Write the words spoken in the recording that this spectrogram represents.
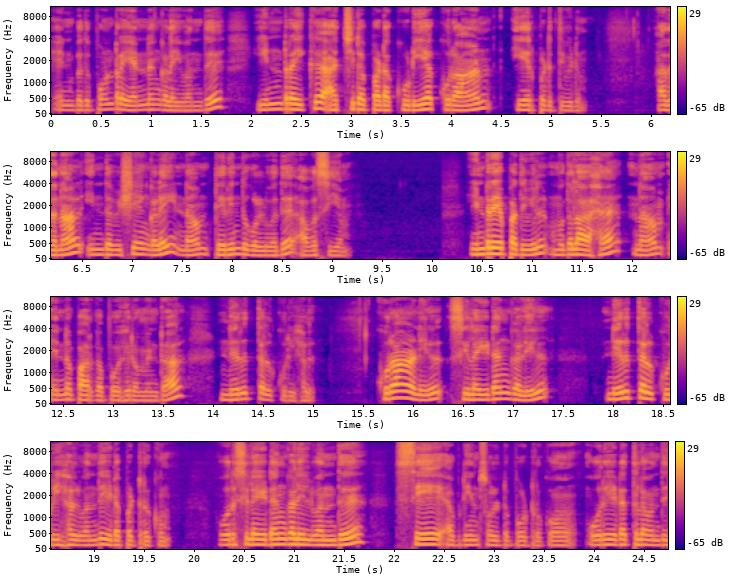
என்பது போன்ற எண்ணங்களை வந்து இன்றைக்கு அச்சிடப்படக்கூடிய குரான் ஏற்படுத்திவிடும். அதனால் இந்த விஷயங்களை நாம் தெரிந்து கொள்வது அவசியம். இன்றைய பதிவில் முதலாக நாம் என்ன பார்க்க போகிறோம் என்றால் நிறுத்தல் குறிகள். குரானில் சில இடங்களில் நிறுத்தல் குறிகள் வந்து இடப்பட்டிருக்கும். ஒரு சில இடங்களில் வந்து சே அப்படின்னு சொல்லிட்டு போட்டிருக்கோம். ஒரு இடத்துல வந்து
